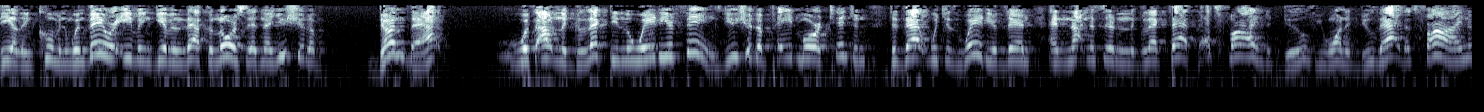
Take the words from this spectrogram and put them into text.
dill, and cumin, when they were even given that, the Lord said, Now you should have done that without neglecting the weightier things. You should have paid more attention to that which is weightier than, and not necessarily neglect that. That's fine to do. If you want to do that, that's fine.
